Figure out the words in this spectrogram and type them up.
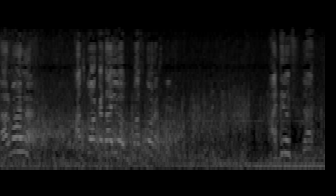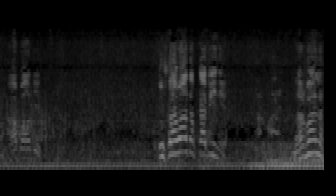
Нормально? А сколько дает по скорости? 11, да? Обалдеть. Душновато в кабине? Нормально. Нормально?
